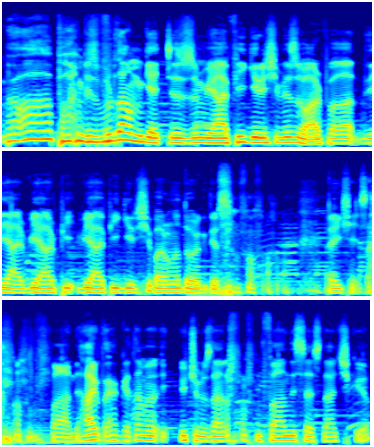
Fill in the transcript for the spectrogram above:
Böyle, Aa falan biz buradan mı geçeceğiz? Bizim VIP girişimiz var falan. Diğer VIP, VIP girişi var ona doğru gidiyorsun falan. Öyle şey falan. Her, hakikaten böyle üçümüzden falan diye sesler çıkıyor.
